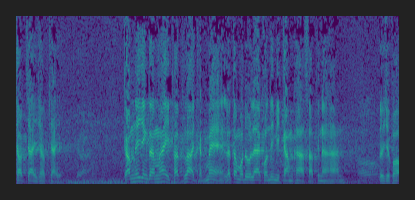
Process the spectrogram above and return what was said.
ชอบใจชอบใจ กรรมนี้ยังทำให้พัดพรากจากแม่ แล้วต้องมาดูแลคนที่มีกรรมฆ่าสัตว์เป็นอาหาร โดยเฉพาะ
